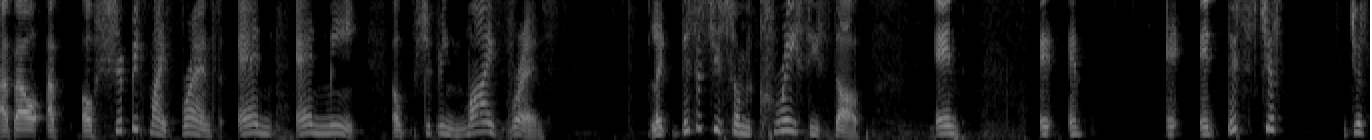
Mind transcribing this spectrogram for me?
about uh, of shipping my friends and and me of shipping my friends. Like this is just some crazy stuff, and it and it, it this is just just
